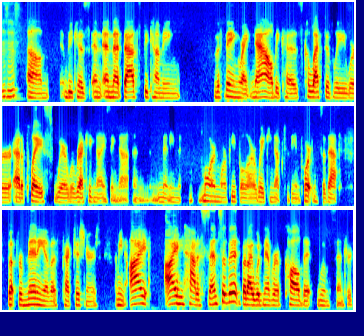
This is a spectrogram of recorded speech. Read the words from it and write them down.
Mm-hmm. Um, because, and, and that that's becoming the thing right now because collectively we're at a place where we're recognizing that and many more and more people are waking up to the importance of that but for many of us practitioners i mean i i had a sense of it but i would never have called it womb centered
